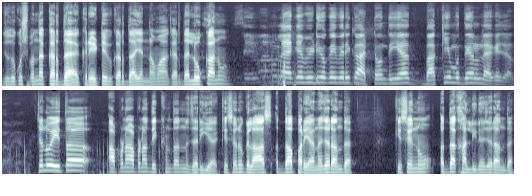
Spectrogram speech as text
ਜਦੋਂ ਕੁਝ ਬੰਦਾ ਕਰਦਾ ਹੈ ਕ੍ਰੀਏਟਿਵ ਕਰਦਾ ਜਾਂ ਨਵਾਂ ਕਰਦਾ, ਲੋਕਾਂ ਨੂੰ ਸੇਵਾ ਨੂੰ ਲੈ ਕੇ ਵੀਡੀਓ ਕਈ ਵਾਰੀ ਘੱਟ ਹੁੰਦੀ ਆ, ਬਾਕੀ ਮੁੱਦਿਆਂ ਨੂੰ ਲੈ ਕੇ ਜ਼ਿਆਦਾ ਹੋ ਜਾਂਦੀ ਚਲੋ ਇਹ ਤਾਂ ਆਪਣਾ ਆਪਣਾ ਦੇਖਣ ਦਾ ਨਜ਼ਰੀਆ ਹੈ। ਕਿਸੇ ਨੂੰ ਗਲਾਸ ਅੱਧਾ ਭਰਿਆ ਨਜ਼ਰ ਆਂਦਾ ਕਿਸੇ ਨੂੰ ਅੱਧਾ ਖਾਲੀ ਨਜ਼ਰ ਆਂਦਾ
